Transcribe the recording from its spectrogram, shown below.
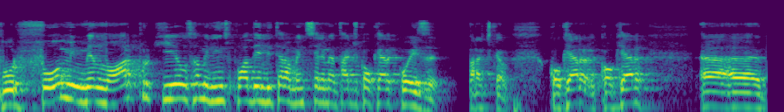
por fome menor, porque os ramelins podem literalmente se alimentar de qualquer coisa. Praticamente. Qualquer, qualquer uh,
